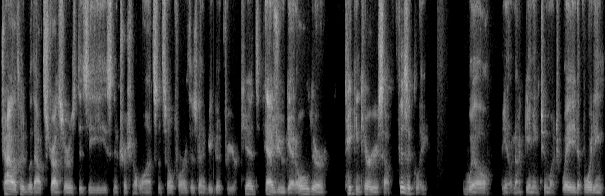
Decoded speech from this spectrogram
childhood without stressors, disease, nutritional wants, and so forth is going to be good for your kids. As you get older, taking care of yourself physically will, you know, not gaining too much weight, avoiding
